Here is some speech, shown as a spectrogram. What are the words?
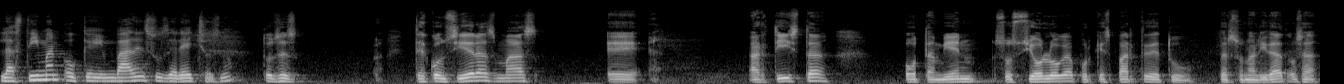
lastiman o que invaden sus derechos, ¿no? Entonces, ¿te consideras más eh, artista o también socióloga porque es parte de tu personalidad? O sea,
